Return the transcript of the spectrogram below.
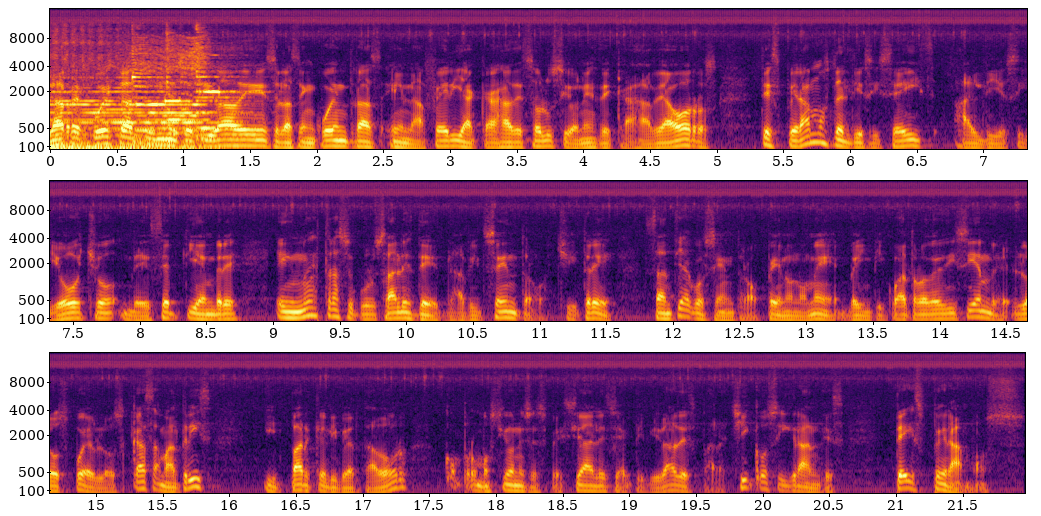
La respuesta a tus necesidades las encuentras en la Feria Caja de Soluciones de Caja de Ahorros. Te esperamos del 16 al 18 de septiembre en nuestras sucursales de David Centro, Chitré, Santiago Centro, Penonomé, 24 de diciembre, Los Pueblos, Casa Matriz y Parque Libertador, con promociones especiales y actividades para chicos y grandes. Te esperamos.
